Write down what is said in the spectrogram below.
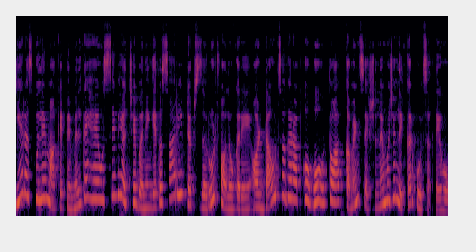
ये रसगुल्ले मार्केट में मिलते हैं, उससे भी अच्छे बनेंगे तो सारी टिप्स ज़रूर फॉलो करें और डाउट्स अगर आपको हो तो आप कमेंट सेक्शन में मुझे लिखकर पूछ सकते हो।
